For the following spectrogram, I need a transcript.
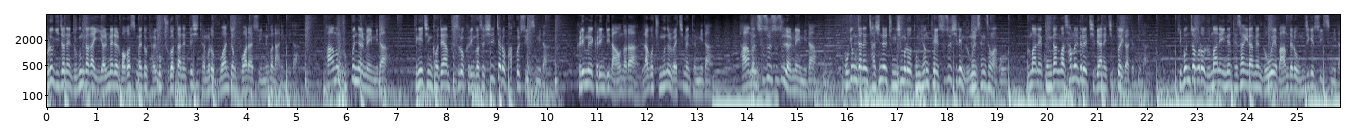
브룩 이전에 누군가가 이 열매를 먹었음에도 결국 죽었다는 뜻이 되므로 무한정 부활할 수 있는 건 아닙니다. 다음은 국분 열매입니다. 등에 진 거대한 붓으로 그린 것을 실제로 바꿀 수 있습니다. 그림을 그린 뒤 나오너라 라고 주문을 외치면 됩니다. 다음은 수술수술 열매입니다. 복용자는 자신을 중심으로 돔 형태의 수술실인 룸을 생성하고 룸 안의 공간과 사물들을 지배하는 집도이가 됩니다. 기본적으로 룸 안에 있는 대상이라면 노후의 마음대로 움직일 수 있습니다.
